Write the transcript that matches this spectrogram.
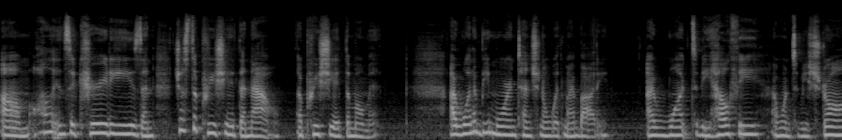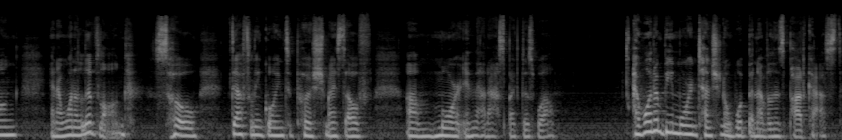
um, all insecurities, and just appreciate the now, appreciate the moment. I want to be more intentional with my body. I want to be healthy, I want to be strong, and I want to live long. So, definitely going to push myself um, more in that aspect as well. I want to be more intentional with Benevolence Podcast.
